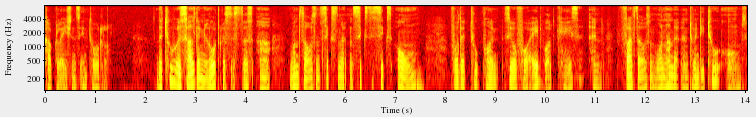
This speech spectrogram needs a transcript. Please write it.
calculations in total. The two resulting load resistors are 1666 ohm for the 2.048 volt case and 5122 ohms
